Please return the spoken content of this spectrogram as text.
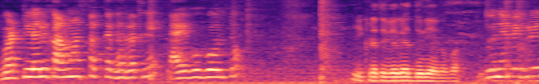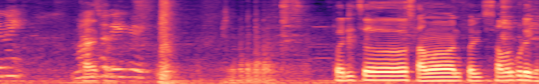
वाटलेले काम असतात का घरातले? काय गो बोलतो. इकडे तर वेगळ्याच दुनिया आहे बाबा. जुने वेगळे नाही. माणसं वेगळे. परीचं सामान परीचं सामान कुठे का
